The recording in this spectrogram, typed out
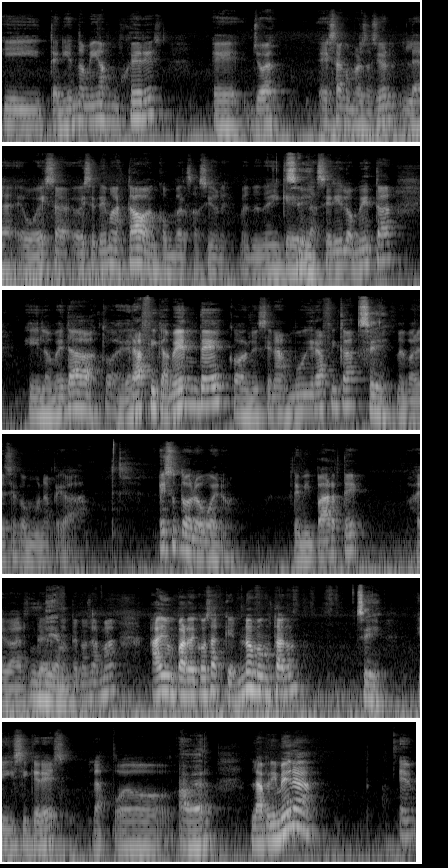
Y teniendo amigas mujeres, eh, yo es- esa conversación la- o, esa, o ese tema estaba en conversaciones, ¿me entendés? Y que Sí. la serie lo meta y lo meta gráficamente, con escenas muy gráficas, Sí. me parece como una pegada. Eso todo lo bueno. De mi parte, hay bastante cosas más. Hay un par de cosas que no me gustaron Sí. y si querés las puedo... A ver. La primera, eh,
